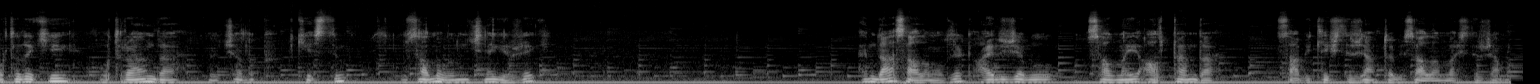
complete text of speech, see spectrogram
Ortadaki oturağın da ölçü alıp kestim. Bu salma bunun içine girecek. Hem daha sağlam olacak. Ayrıca bu salmayı alttan da sabitleştireceğim tabii sağlamlaştıracağım.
